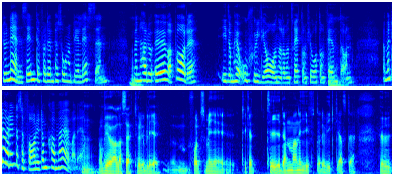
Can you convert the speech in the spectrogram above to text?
Du nämns inte för den personen blir ledsen. Men har du övat på det i de här oskyldiga åren när de är 13, 14, 15. Ja, men då är det inte så farligt, de kommer över det. Mm. Och vi har alla sett hur det blir. Mm, Folk som är, tycker att tiden man är gift är det viktigaste. Hur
